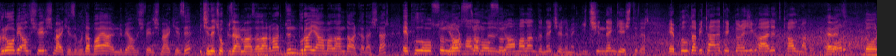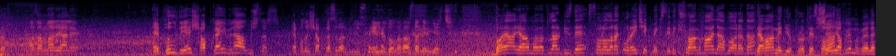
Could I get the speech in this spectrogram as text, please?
Grove bir alışveriş merkezi burada. Bayağı ünlü bir alışveriş merkezi. İçinde çok güzel mağazalar var. Dün bura yağmalandı arkadaşlar. Apple olsun, Nordstrom Yağmalandı, olsun. yağmalandı ne kelime. İçinden geçtiler. Apple'da bir tane teknolojik alet kalmadı. evet, Doğru mu? doğru. Adamlar yani Apple diye şapkayı bile almışlar. Apple'ın şapkası var biliyorsun 50 dolar az da değil gerçi. Bayağı yağmaladılar. Biz de son olarak orayı çekmek istedik. Şu an hala bu arada devam ediyor protestolar. Şey yapıyor mu böyle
